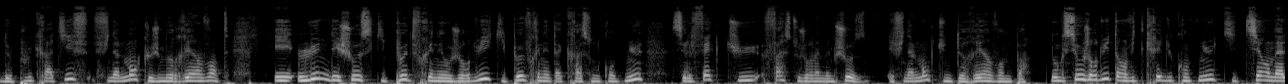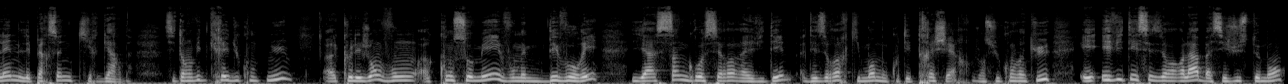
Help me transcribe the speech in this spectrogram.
de plus créatif, finalement, que je me réinvente. Et l'une des choses qui peut te freiner aujourd'hui, qui peut freiner ta création de contenu, c'est le fait que tu fasses toujours la même chose et finalement que tu ne te réinventes pas. Donc si aujourd'hui tu as envie de créer du contenu qui tient en haleine les personnes qui regardent, si tu as envie de créer du contenu euh, que les gens vont euh, consommer, vont même dévorer, il y a cinq grosses erreurs à éviter, des erreurs qui moi m'ont coûté très cher, j'en suis convaincu, et éviter ces erreurs-là, bah, c'est justement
